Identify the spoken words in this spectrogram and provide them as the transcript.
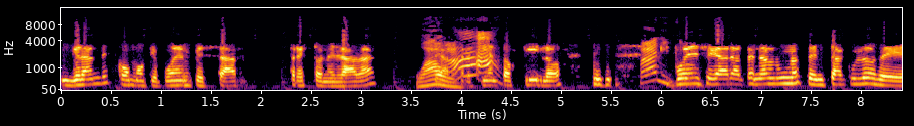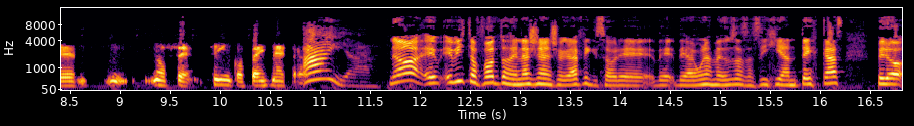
Grandes como que pueden pesar tres toneladas, o ¡Wow! sea, 300 kilos. Pánico. pueden llegar a tener unos tentáculos de, no sé, 5 o 6 metros. ¡Ay! ya! No, he, he visto fotos de National Geographic sobre de, de algunas medusas así gigantescas, pero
